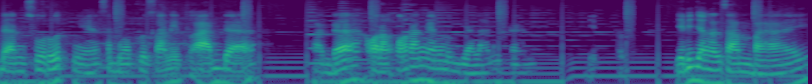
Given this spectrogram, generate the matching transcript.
dan surutnya sebuah perusahaan itu ada pada orang-orang yang menjalankan gitu. Jadi jangan sampai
